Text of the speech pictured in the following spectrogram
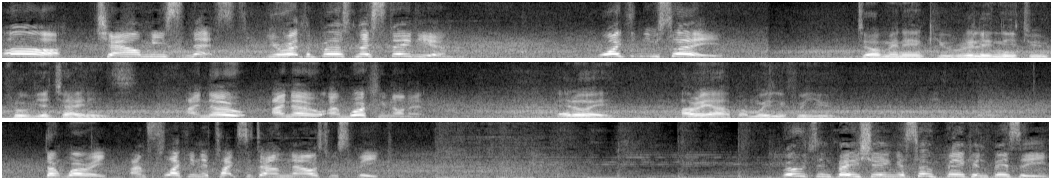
Ah, Chao means nest. You're at the Bird's Nest Stadium. Why didn't you say? Dominic, you really need to improve your Chinese. I know, I know, I'm working on it. Anyway, hurry up, I'm waiting for you. Don't worry, I'm flagging the taxi down now as we speak. Roads in Beijing are so big and busy,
